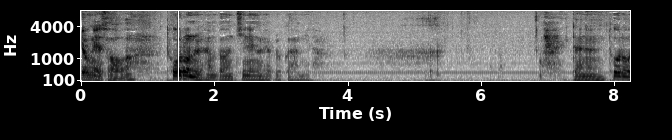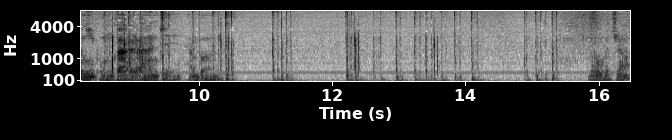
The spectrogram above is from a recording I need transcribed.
이용해서 토론을 한번 진행을 해볼까 합니다. 일단은 토론이 뭔가를 아는지 한번 물어보죠.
